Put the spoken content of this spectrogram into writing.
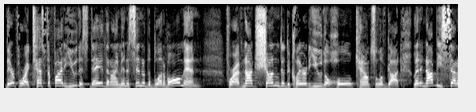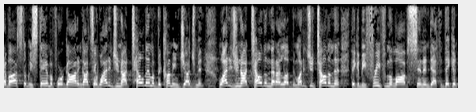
Therefore I testify to you this day that I am innocent of the blood of all men. For I have not shunned to declare to you the whole counsel of God. Let it not be said of us that we stand before God and God say, Why did you not tell them of the coming judgment? Why did you not tell them that I love them? Why did you tell them that they could be free from the law of sin and death? That they could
